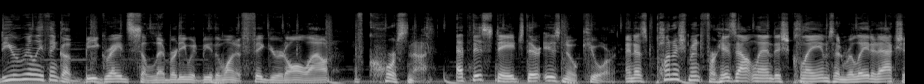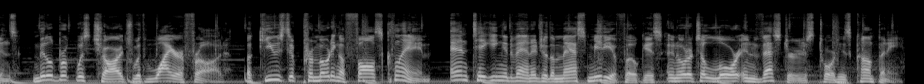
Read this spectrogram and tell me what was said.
do you really think a B grade celebrity would be the one to figure it all out? Of course not. At this stage, there is no cure, and as punishment for his outlandish claims and related actions, Middlebrook was charged with wire fraud, accused of promoting a false claim, and taking advantage of the mass media focus in order to lure investors toward his company.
